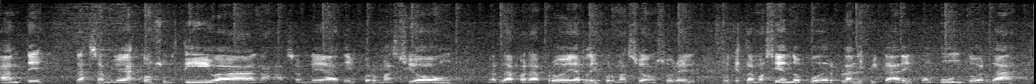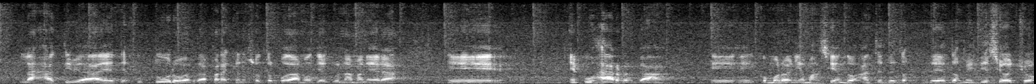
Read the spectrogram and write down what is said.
antes, las asambleas consultivas, las asambleas de información, ¿verdad? Para proveer la información sobre lo que estamos haciendo, poder planificar en conjunto, ¿verdad? Las actividades de futuro, ¿verdad? Para que nosotros podamos de alguna manera eh, empujar, ¿verdad? Eh, eh, como lo veníamos haciendo antes de, de 2018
